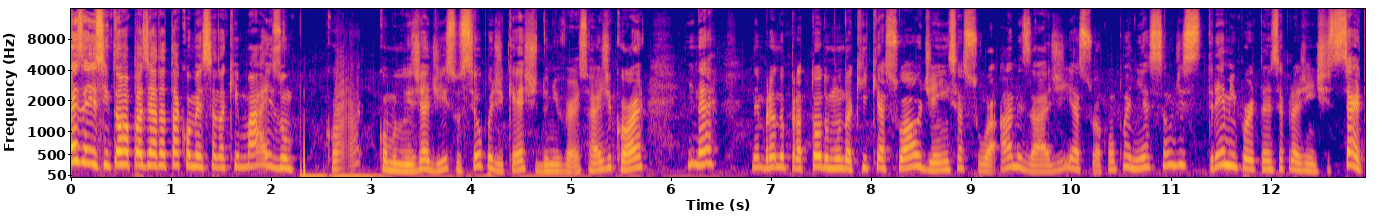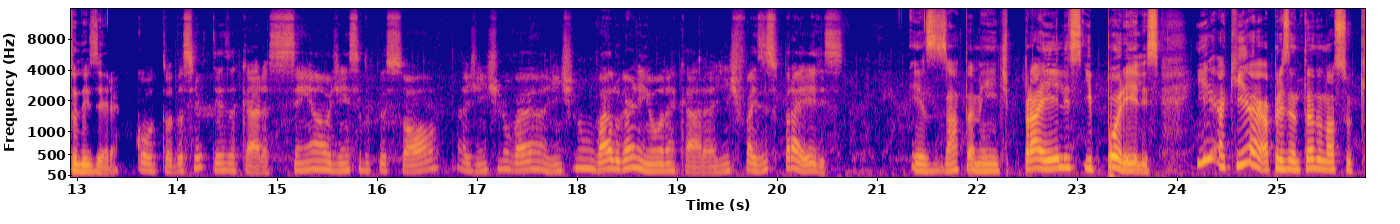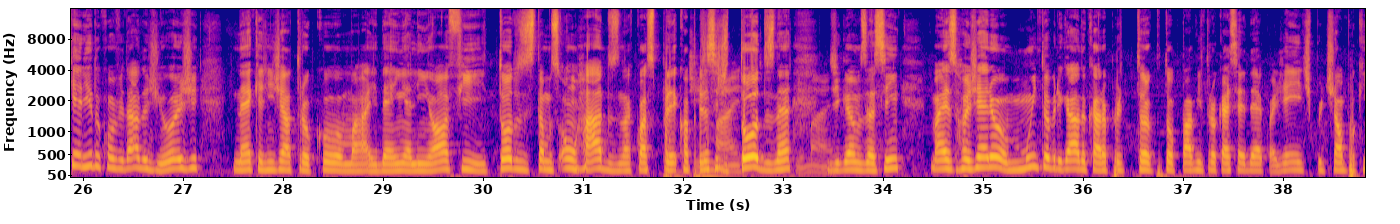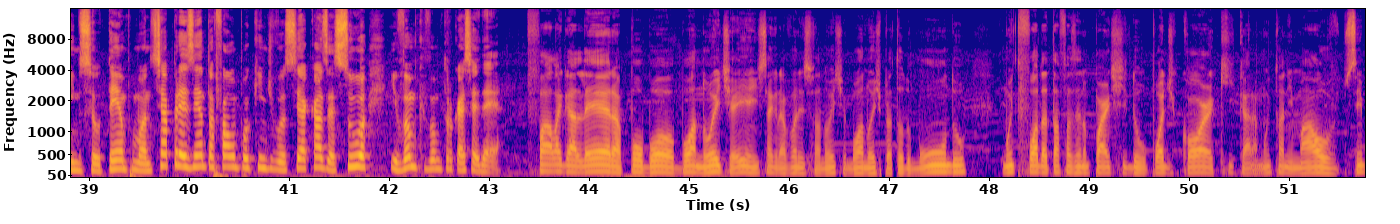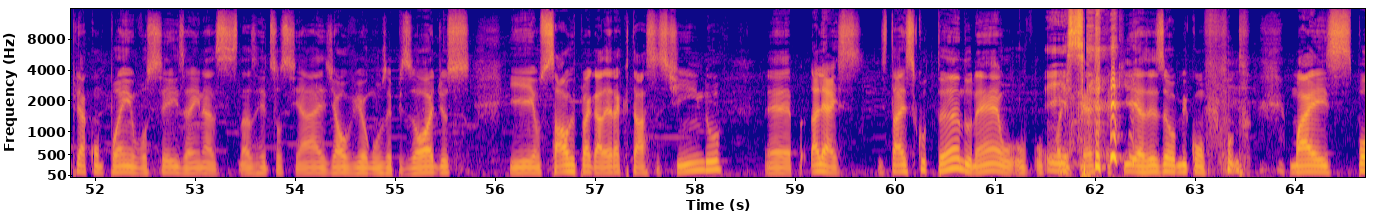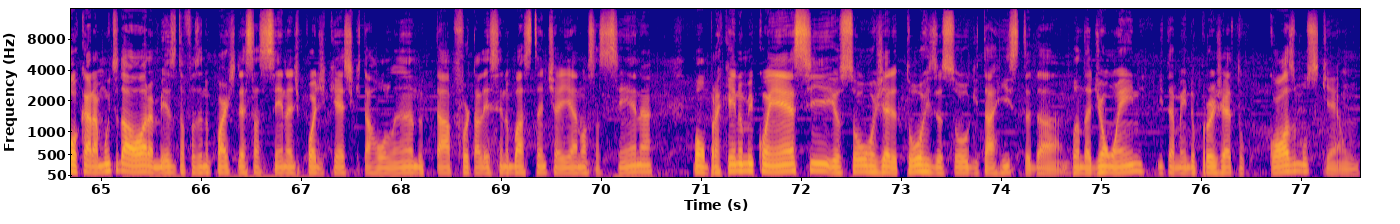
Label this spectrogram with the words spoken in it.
Mas é isso então, rapaziada. Tá começando aqui mais um como o Luiz já disse, o seu podcast do universo hardcore. E, né, lembrando para todo mundo aqui que a sua audiência, a sua amizade e a sua companhia são de extrema importância pra gente, certo, Lizeira? Com toda certeza, cara. Sem a audiência do pessoal, a gente não vai, a gente não vai a lugar nenhum, né, cara? A gente faz isso para eles. Exatamente, para eles e por eles. E aqui apresentando o nosso querido convidado de hoje, né, que a gente já trocou uma ideinha ali em off e todos estamos honrados né, com, com, a presença Demais. de todos, né, Demais. digamos assim. Mas Rogério, muito obrigado, cara, por topar vir trocar essa ideia com a gente, por tirar um pouquinho do seu tempo, mano. Se apresenta, fala um pouquinho de você, a casa é sua e vamos que vamos trocar essa ideia. Fala, galera. Pô, boa, boa noite aí. A gente tá gravando isso à noite. Boa noite para todo mundo. Muito foda estar tá fazendo parte do Podcore aqui, cara. Muito animal. Sempre acompanho vocês aí nas, nas redes sociais. Já ouvi alguns episódios. E um salve pra galera que tá assistindo. É, aliás, está escutando, né, o, o podcast Isso. aqui, às vezes eu me confundo, mas, pô, cara, muito da hora mesmo, tá fazendo parte dessa cena de podcast que tá rolando, que tá fortalecendo bastante aí a nossa cena. Bom, para quem não me conhece, eu sou o Rogério Torres, eu sou o guitarrista da banda John Wayne e também do projeto Cosmos, que é um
